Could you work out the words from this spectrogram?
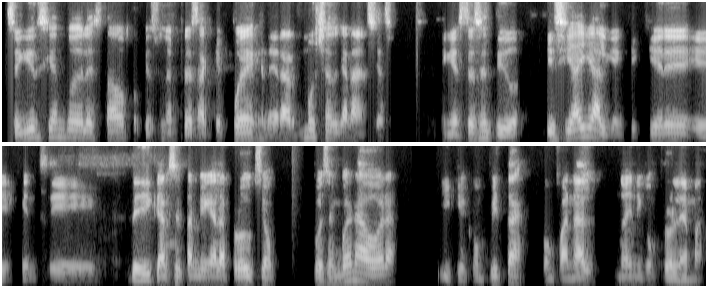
seguir siendo del Estado porque es una empresa que puede generar muchas ganancias en este sentido. Y si hay alguien que quiere eh, eh, dedicarse también a la producción, pues en buena hora y que compita con FANAL, no hay ningún problema.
